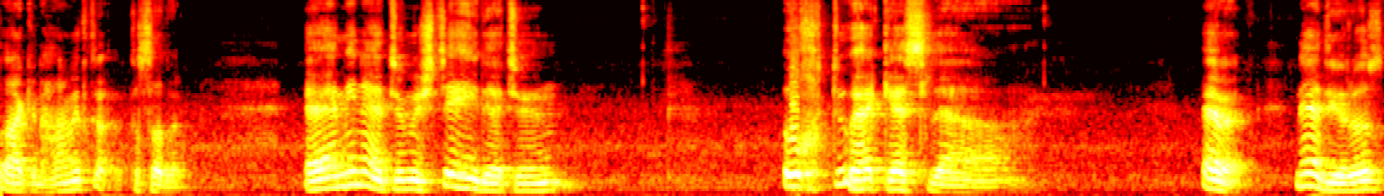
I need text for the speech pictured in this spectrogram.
Lakin Hamid kısadır. Aminetü müştehidetün uhtuha kesla. Evet. Ne diyoruz?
